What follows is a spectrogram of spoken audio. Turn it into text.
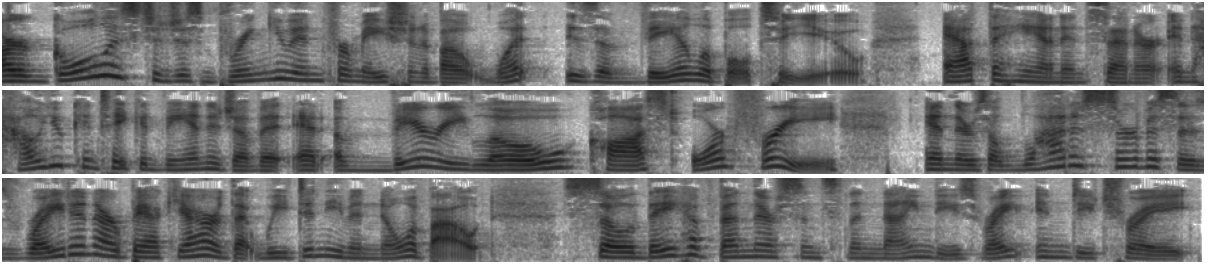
our goal is to just bring you information about what is available to you at the Hannan Center and how you can take advantage of it at a very low cost or free And there's a lot of services right in our backyard that we didn't even know about. So they have been there since the 90s, right in Detroit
